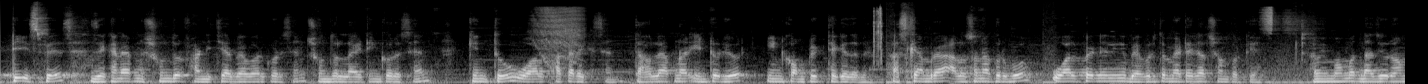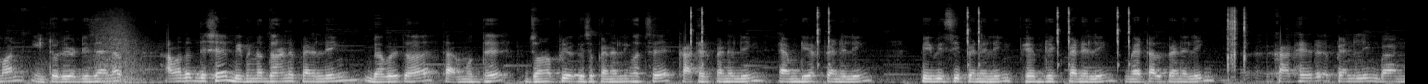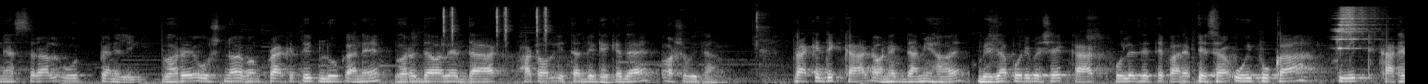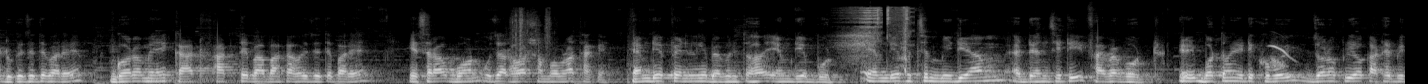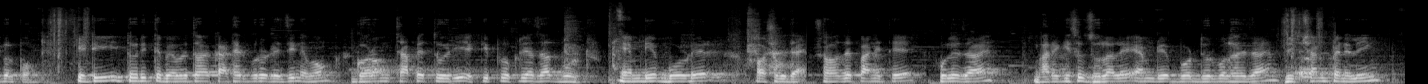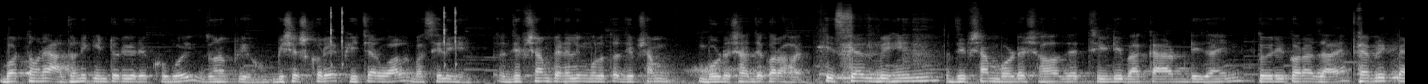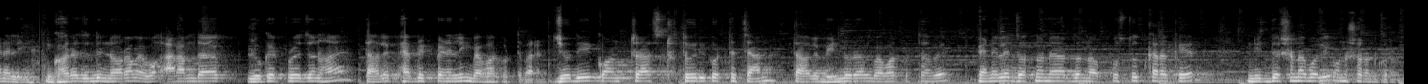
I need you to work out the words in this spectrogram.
একটি স্পেস যেখানে আপনি সুন্দর ফার্নিচার ব্যবহার করেছেন, সুন্দর লাইটিং করেছেন, কিন্তু ওয়াল ফাঁকা রেখেছেন। তাহলে আপনার ইন্টেরিয়র ইনকমপ্লিট থেকে যাবে। আজকে আমরা আলোচনা করব ওয়াল প্যানেলিংয়ে ব্যবহৃত ম্যাটেরিয়াল সম্পর্কে। আমি মোহাম্মদ নাজিউর রহমান, ইন্টেরিয়র ডিজাইনার। আমাদের দেশে বিভিন্ন ধরনের প্যানেলিং ব্যবহৃত হয়। তার মধ্যে জনপ্রিয় কিছু প্যানেলিং হচ্ছে কাঠের panelling, MDF panelling, PVC panelling, fabric panelling, metal panelling কাঠের প্যানেলিং বা ন্যাচারাল উড প্যানেলিং ঘরে উষ্ণ এবং প্রাকৃতিক লুক আনে, ঘরের দেওয়ালে দাগ, ফাটল ইত্যাদি ঢেকে দেয়, অসুবিধা। প্রাকৃতিক কাঠ অনেক দামি হয়, ভেজা পরিবেশে কাঠ ফুলে যেতে পারে। এছাড়া উই পোকা, কীট কাঠে ঢুকে যেতে পারে। গরমে কাঠ ফাটতে বা বাঁকা হয়ে যেতে পারে। এছাড়াও বন উজাড় হওয়ার সম্ভাবনা থাকে। এমডিএফ প্যানেলিং এ ব্যবহৃত হয় এমডিএফ বোর্ড এমডিএফ হচ্ছে মিডিয়াম ডেনসিটি ফাইবার বোর্ড বর্তমানে এটি খুবই জনপ্রিয় কাঠের বিকল্প। এটি তৈরিতে ব্যবহৃত হয় কাঠের গুঁড়ো রেজিন এবং গরম চাপে তৈরি একটি প্রক্রিয়াজাত বোর্ড এমডিএফ বোর্ডের অসুবিধা, সহজে পানিতে ফুলে যায়, ভারী কিছু ঝুলালে এমডিএফ বোর্ড দুর্বল হয়ে যায়। জিপসান প্যানেলিং বর্তমানে আধুনিক ইন্টেরিয়রে খুবই জনপ্রিয়, বিশেষ করে ফিচার ওয়াল বা সিলিংয়ে জিপসাম প্যানেলিং মূলত জিপসাম বোর্ডের সাহায্যে করা হয়। স্কেচবিহীন জিপসাম বোর্ডে সহজে থ্রি বা কার্ভ ডিজাইন তৈরি করা যায়। ফ্যাব্রিক প্যানেলিং ঘরে যদি নরম এবং আরামদায়ক লুকের প্রয়োজন হয়, তাহলে ফ্যাব্রিক প্যানেলিং ব্যবহার করতে পারেন। যদি কন্ট্রাস্ট তৈরি করতে চান, তাহলে ভিন্ন রং ব্যবহার করতে হবে। প্যানেলের যত্ন নেওয়ার জন্য প্রস্তুতকারকের নির্দেশনাবলী অনুসরণ করুন।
